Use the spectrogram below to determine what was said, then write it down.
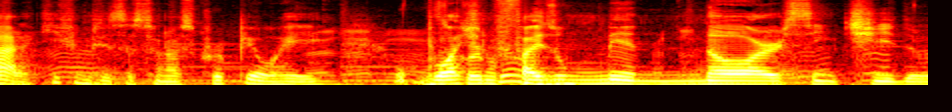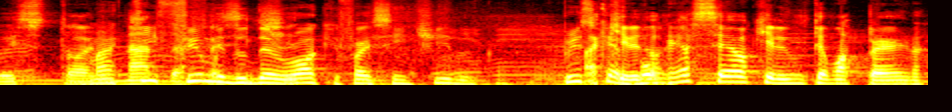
Cara, que filme sensacional, Scorpion Rei. O plot não Scorpion faz Rei. um menor sentido a história. Mas nada que filme faz do The sentido. Rock faz sentido? Por isso Aquele que é do arranha-céu, que ele não tem uma perna.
